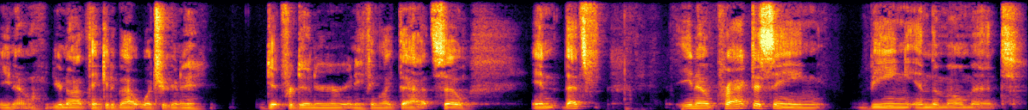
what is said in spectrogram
You know, you're not thinking about what you're going to get for dinner or anything like that. So, and that's, you know, practicing being in the moment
